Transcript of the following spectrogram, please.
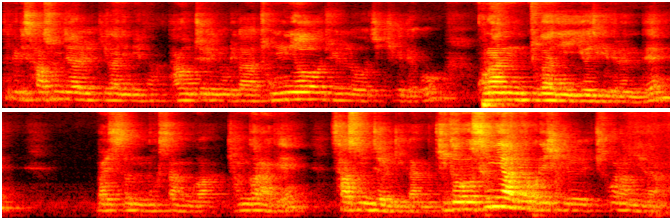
특별히 사순절 기간입니다. 다음 주에는 우리가 종려 주일로 지키게 되고 고난 주간이 이어지게 되는데 말씀 묵상과 경건하게 사순절 기간 기도로 승리하며 보내시기를 축원합니다.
